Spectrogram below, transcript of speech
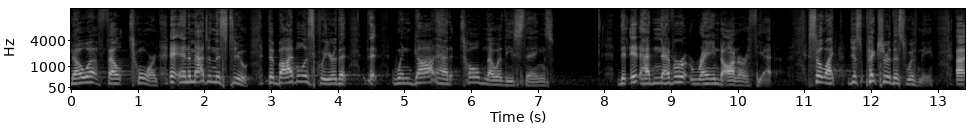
Noah felt torn. And imagine this too. The Bible is clear that, that when God had told Noah these things, that it had never rained on earth yet. So, like, just picture this with me. Uh,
